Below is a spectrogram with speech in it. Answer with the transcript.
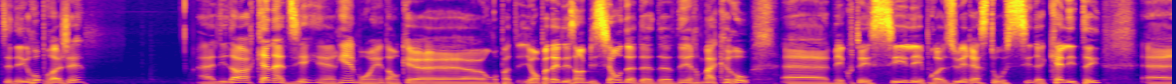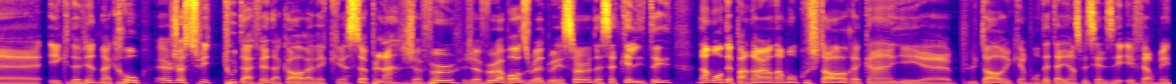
C'est des gros projets leader canadien, euh, rien de moins. Donc, euh, ils ont peut-être des ambitions de, devenir macro. Euh, mais écoutez, si les produits restent aussi de qualité et qu'ils deviennent macro, je suis tout à fait d'accord avec ce plan. Je veux, je veux avoir du Red Racer de cette qualité dans mon dépanneur, dans mon couche-tard quand il est plus tard et que mon détaillant spécialisé est fermé,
